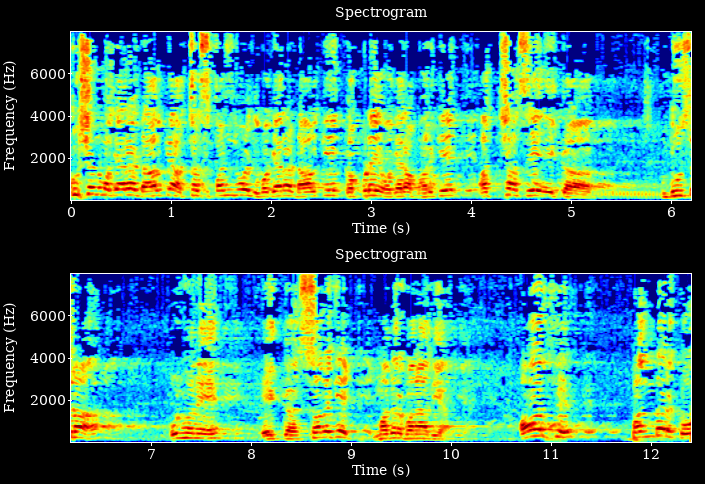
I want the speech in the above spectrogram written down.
कुशन वगैरह डाल के अच्छा स्पंज वगैरह डाल के, कपड़े वगैरह भर के अच्छा से एक दूसरा उन्होंने एक सरगेट मदर बना दिया। और फिर बंदर को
